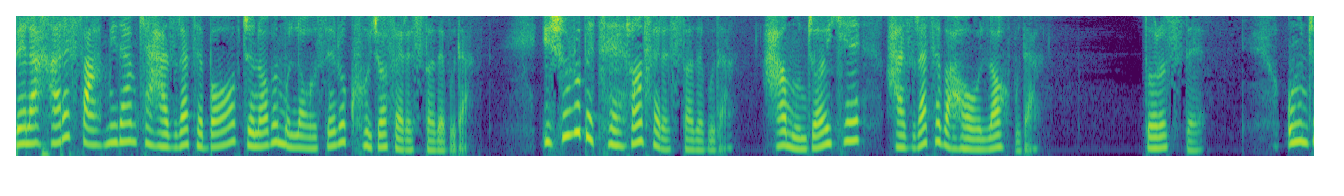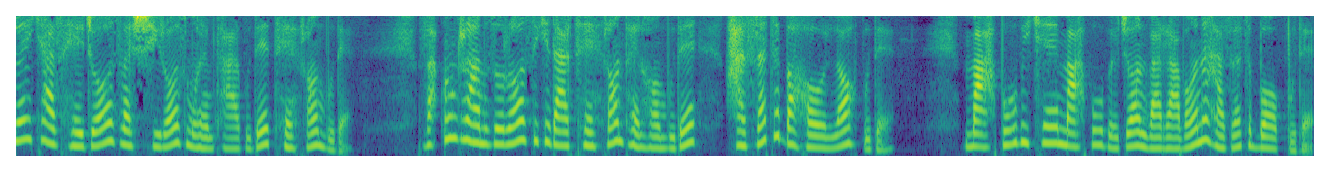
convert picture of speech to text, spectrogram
بالاخره فهمیدم که حضرت باب جناب ملا رو کجا فرستاده بودن. ایشون رو به تهران فرستاده بودن. همون جایی که حضرت بهاءالله بودن. درسته؟ اونجایی که از حجاز و شیراز مهمتر بوده تهران بوده. و اون رمز و رازی که در تهران پنهان بوده حضرت بهاءالله بوده. محبوبی که محبوب جان و روان حضرت باب بوده.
